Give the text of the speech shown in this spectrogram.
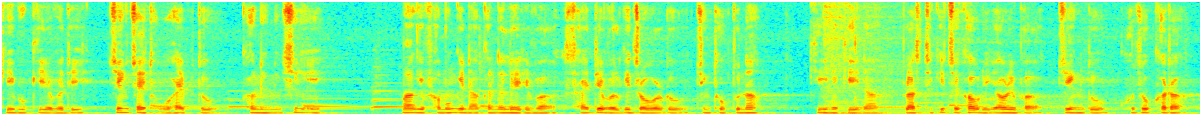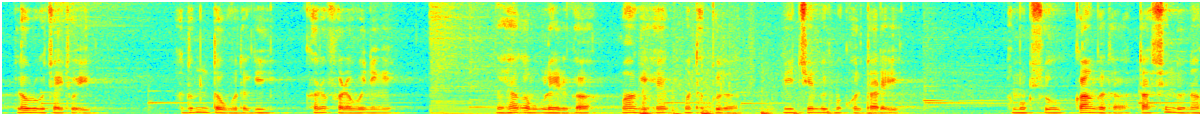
ꯀꯤꯕꯨ ꯀꯤꯔꯕꯗꯤ ꯆꯦꯡ ꯆꯥꯏꯊꯣꯛꯎ ꯍꯥꯏꯕꯗꯨ ꯈꯪꯅꯤꯡ ꯅꯤꯡꯁꯤꯡꯉꯛꯏ ꯃꯥꯒꯤ ꯐꯃꯨꯡꯒꯤ ꯅꯥꯀꯟꯗ ꯂꯩꯔꯤꯕ ꯁꯥꯏꯠ ꯇꯦꯕꯜꯒꯤ ꯗ꯭ꯔꯣꯋꯔꯗꯨ ꯆꯤꯡꯊꯣꯛꯇꯨꯅ ꯀꯤꯅ ꯀꯤꯅ ꯄ꯭ꯂꯥꯁꯇꯤꯛꯀꯤ ꯆꯦꯈꯥꯎꯗ ꯌꯥꯎꯔꯤꯕ ꯆꯦꯡꯗꯨ ꯈꯨꯖꯣꯛ ꯈꯔ ꯂꯧꯔꯒ ꯆꯥꯏꯊꯣꯛꯏ ꯑꯗꯨꯝ ꯇꯧꯕꯗꯒꯤ ꯈꯔ ꯐꯔꯕꯣꯏ ꯅꯤꯡꯉꯤ ꯉꯥꯏꯍꯥꯛ ꯑꯃꯨꯛ ꯂꯩꯔꯒ ꯃꯥꯒꯤ ꯍꯦꯛ ꯃꯊꯛꯇꯨꯗ ꯃꯤ ꯆꯦꯟꯕꯒꯤ ꯃꯈꯣꯜ ꯇꯥꯔꯛꯏ ꯑꯃꯨꯛꯁꯨ ꯀꯥꯡꯒꯗ ꯇꯥꯁꯤꯟꯗꯨꯅ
